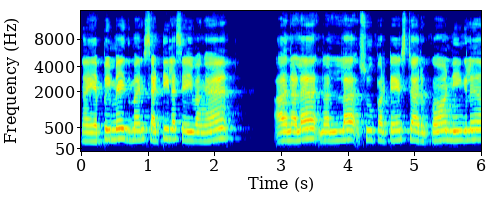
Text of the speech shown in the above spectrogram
நான் எப்பயுமே இது மாதிரி சட்டியில் செய்வேங்க. அதனால் நல்லா சூப்பர் டேஸ்ட்டாக இருக்கும். நீங்களும்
